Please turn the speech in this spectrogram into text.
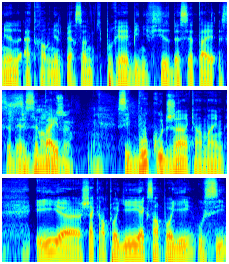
000 à 30 000 personnes qui pourraient bénéficier de cette aide aide. C'est beaucoup de gens quand même. Et euh, chaque employé, ex-employé aussi,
